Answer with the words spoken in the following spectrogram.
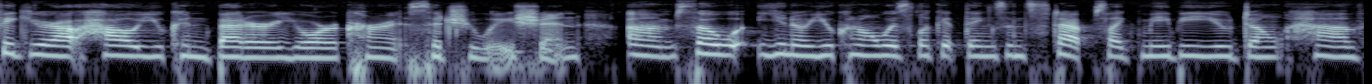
figure out how you can better your current situation. Um, so, you know, you can always look at things in steps. Like maybe you don't have,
